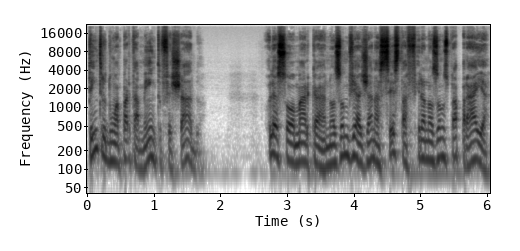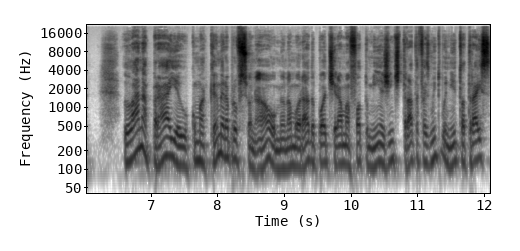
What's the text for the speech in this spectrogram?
Dentro de um apartamento fechado? Olha só, Marca, nós vamos viajar na sexta-feira, nós vamos pra praia. Lá na praia, com uma câmera profissional, meu namorado pode tirar uma foto minha, a gente trata, faz muito bonito. Atrás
